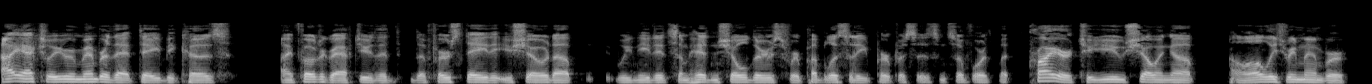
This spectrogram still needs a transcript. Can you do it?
I actually remember that day because I photographed you the the first day that you showed up. We needed some head and shoulders for publicity purposes and so forth. But prior to you showing up, I'll always remember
